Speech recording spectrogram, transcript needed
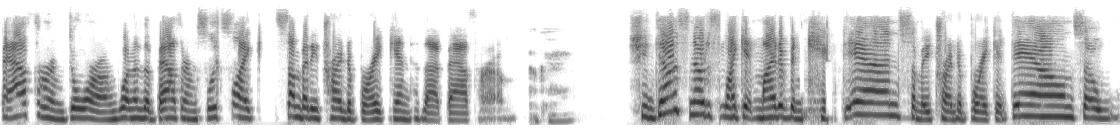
bathroom door on one of the bathrooms looks like somebody tried to break into that bathroom. Okay. She does notice like it might have been kicked in, somebody tried to break it down. So,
